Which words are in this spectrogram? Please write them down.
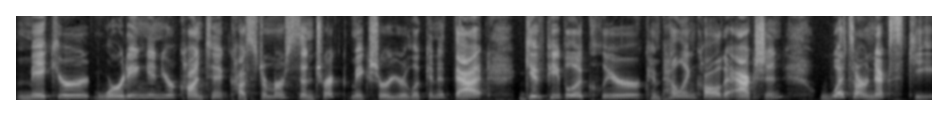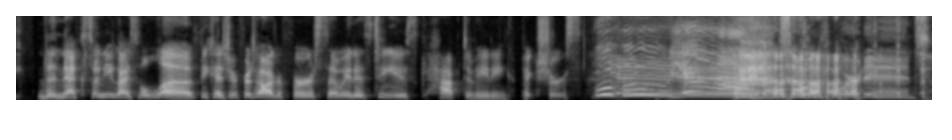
make your wording in your content customer centric. Make sure you're looking at that. Give people a clear, compelling call to action. What's our next key? The next one you guys will love because you're photographers. So it is to use captivating pictures. Woohoo! Yeah, that's so important.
